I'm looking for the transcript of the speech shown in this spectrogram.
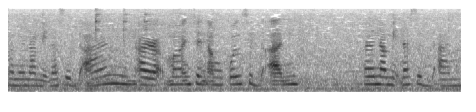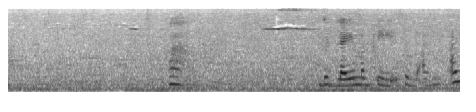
ano namin na sudan. Ara, mga ancient uncle sudan. Ano namin na sudan. Ah. Budlay magpili sudan. An?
